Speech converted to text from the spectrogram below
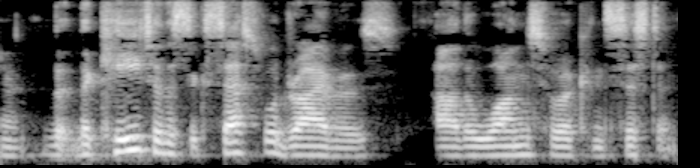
You know, the, the key to the successful drivers are the ones who are consistent.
